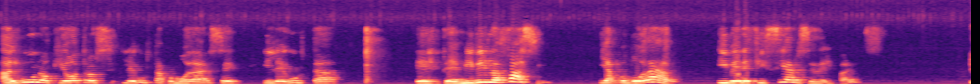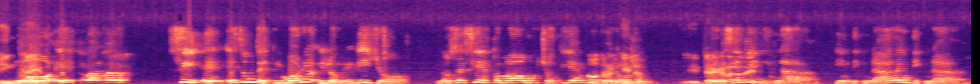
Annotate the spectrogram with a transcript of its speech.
a alguno que otros le gusta acomodarse y le gusta este, vivirla fácil y acomodado y beneficiarse del país. No, esto, sí, e, es un testimonio y lo viví yo. No sé si he tomado mucho tiempo, pero, me siento indignada, indignada, indignada.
